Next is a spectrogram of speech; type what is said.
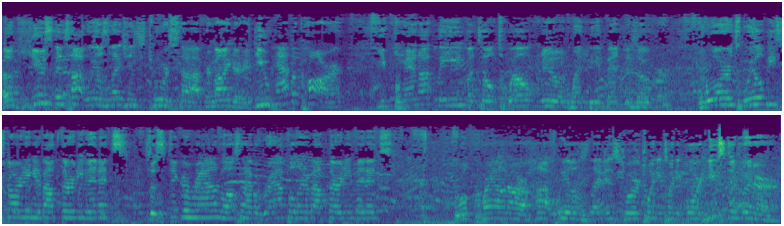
of Houston's Hot Wheels Legends Tour Stop. Reminder, if you have a car, you cannot leave until 12 noon when the event is over. The awards will be starting in about 30 minutes, so stick around. We'll also have a raffle in about 30 minutes. We'll crown our Hot Wheels Legends Tour 2024 Houston winner.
